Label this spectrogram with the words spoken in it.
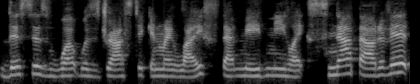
this is what was drastic in my life that made me like snap out of it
